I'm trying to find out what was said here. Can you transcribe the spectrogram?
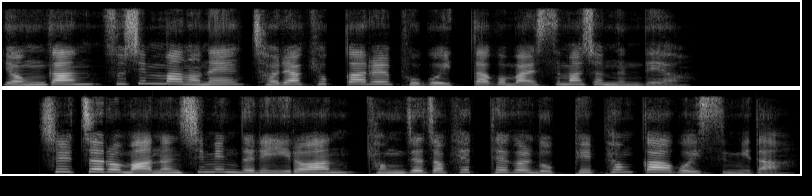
연간 수십만 원의 절약 효과를 보고 있다고 말씀하셨는데요. 실제로 많은 시민들이 이러한 경제적 혜택을 높이 평가하고 있습니다.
